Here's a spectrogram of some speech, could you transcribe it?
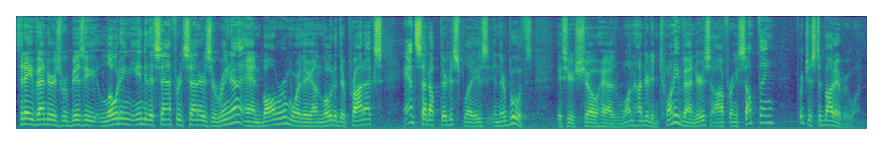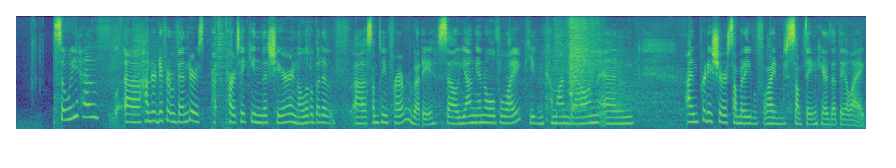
Today, vendors were busy loading into the Sanford Center's arena and ballroom where they unloaded their products and set up their displays in their booths. This year's show has 120 vendors offering something for just about everyone. So we have uh, 100 different vendors partaking this year and a little bit of uh, something for everybody. So young and old alike, you can come on down and I'm pretty sure somebody will find something here that they like.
